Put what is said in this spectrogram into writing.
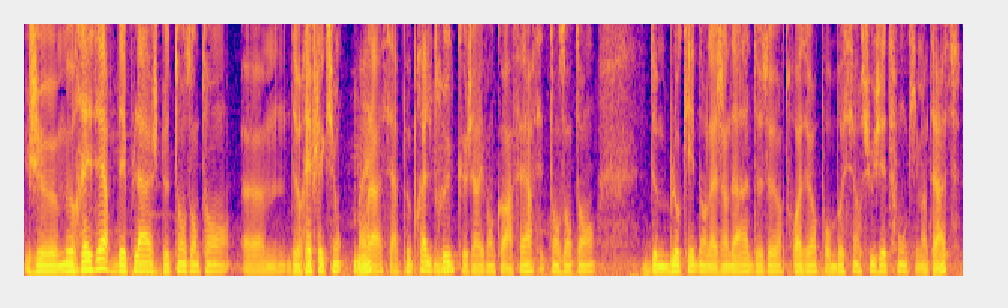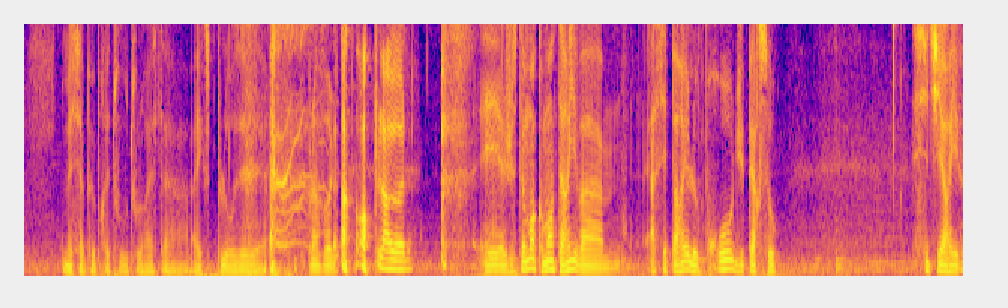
Je me réserve des plages de temps en temps euh, de réflexion. Ouais. Voilà, c'est à peu près le Mhm. truc que j'arrive encore à faire. C'est de temps en temps de me bloquer dans l'agenda deux heures, trois heures pour bosser un sujet de fond qui m'intéresse. Mais c'est à peu près tout, tout le reste à, exploser. plein vol. en plein vol. Et justement, comment tu arrives à, à séparer le pro du perso? Si tu y arrives.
